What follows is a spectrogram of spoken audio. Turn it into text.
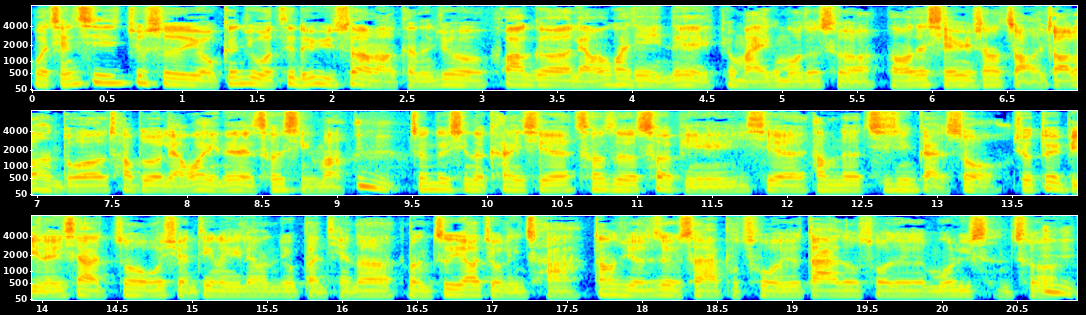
我前期就是有根据我自己的预算嘛，可能就花个两万块钱以内就买一个摩托车，然后在闲鱼上找找了很多差不多两万以内的车型嘛，嗯，针对性的看一些车子的测评，一些他们的骑行感受，就对比了一下之后，我选定了一辆就本田的猛志幺九零叉，当时觉得这个车还不错，就大家都说这个摩旅神车，嗯。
